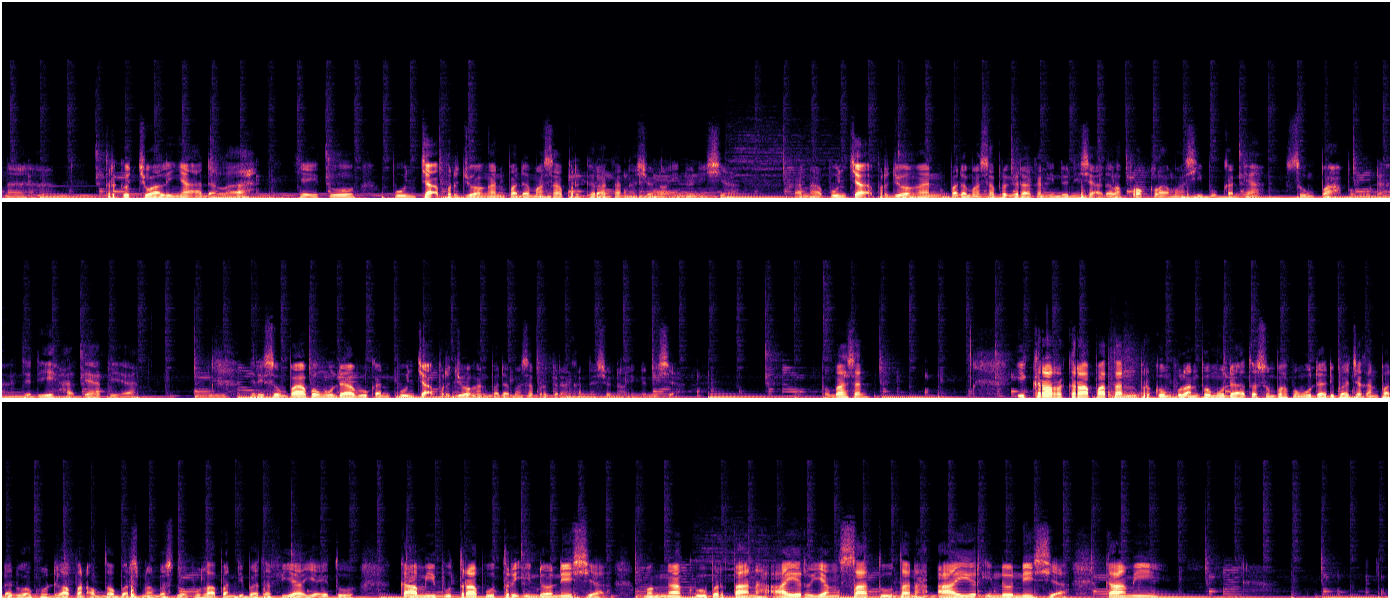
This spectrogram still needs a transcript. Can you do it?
Nah, terkecualinya adalah yaitu puncak perjuangan pada masa pergerakan nasional Indonesia karena puncak perjuangan pada masa pergerakan Indonesia adalah proklamasi bukannya Sumpah Pemuda. Jadi hati-hati ya. Jadi Sumpah Pemuda bukan puncak perjuangan pada masa pergerakan nasional Indonesia. Pembahasan Ikrar Kerapatan Perkumpulan Pemuda atau Sumpah Pemuda dibacakan pada 28 Oktober 1928 di Batavia yaitu Kami putra-putri Indonesia mengaku bertanah air yang satu tanah air Indonesia. Kami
